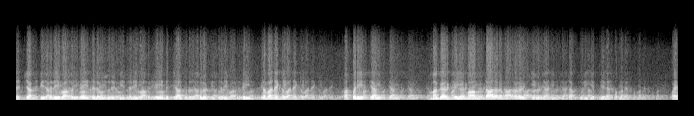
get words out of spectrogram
د جنگ فیصله به هغه کوي د لوزونو فیصله به هغه کوي د چا سره د سلو فیصله به هغه کوي ته باندې کې په خپل اختیار مگر که امام تعالی را مقرر کیو جانب ته تا اوریږي پیله خبره وای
